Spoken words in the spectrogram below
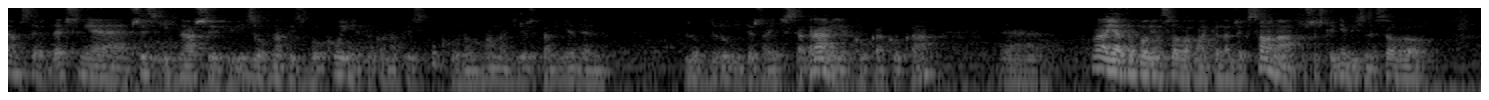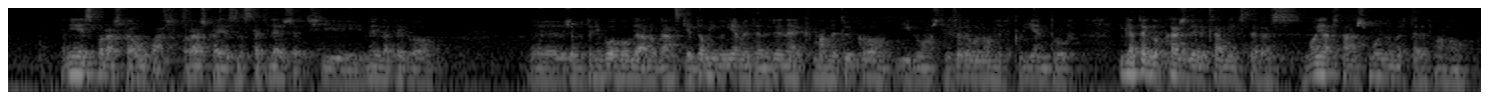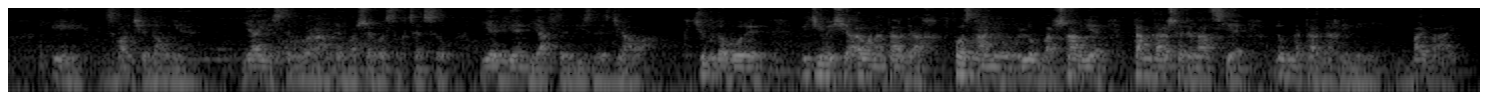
Witam serdecznie wszystkich naszych widzów na Facebooku i nie tylko na Facebooku. No, mam nadzieję, że tam jeden lub drugi też na Instagramie, Kuka Kuka. E, No ja to powiem w słowach Michaela Jacksona, troszeczkę niebiznesowo. To nie jest porażka upaść, porażka jest zostać leżeć i my dlatego, e, żeby to nie było w ogóle aroganckie, dominujemy ten rynek, mamy tylko i wyłącznie zadowolonych klientów i dlatego w każdej reklamie jest teraz moja twarz, mój numer telefonu i dzwońcie do mnie. Ja jestem gwarantem Waszego sukcesu. Ja wiem, jak ten biznes działa. Kciuk do góry. Widzimy się albo na targach w Poznaniu lub Warszawie, tam dalsze relacje lub na targach Rimini. Bye bye.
